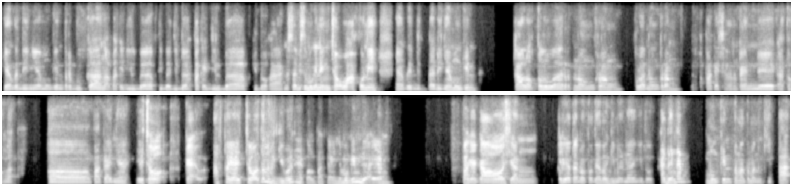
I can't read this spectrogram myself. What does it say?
yang tadinya mungkin terbuka nggak pakai jilbab tiba-tiba pakai jilbab gitu kan. Terus habis itu mungkin yang cowok aku nih yang tadi- tadinya mungkin kalau keluar nongkrong keluar nongkrong pakai celana pendek atau enggak eh pakainya ya cowok kayak apa ya cowok tuh lebih gimana ya kalau pakainya? Mungkin nggak yang pakai kaos yang kelihatan ototnya atau gimana gitu. Kadang kan mungkin teman-teman kita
